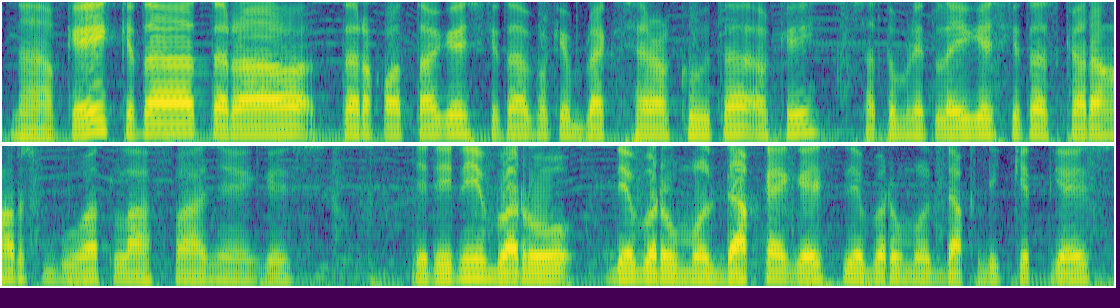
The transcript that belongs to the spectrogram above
Nah, oke, okay, kita tera terakota guys, kita pakai black terracotta, oke. Okay. Satu menit lagi guys, kita sekarang harus buat lavanya ya guys. Jadi ini baru dia baru meledak ya guys, dia baru meledak dikit guys.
